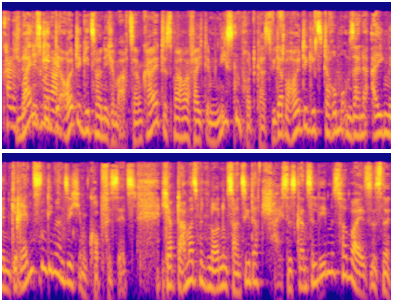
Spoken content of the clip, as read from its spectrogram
kann das Nein, es nicht mehr geht, heute geht es mal nicht um Achtsamkeit. Das machen wir vielleicht im nächsten Podcast wieder. Aber heute geht es darum, um seine eigenen Grenzen, die man sich im Kopf setzt. Ich habe damals mit 29 gedacht, scheiße, das ganze Leben ist vorbei. Es ist eine,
